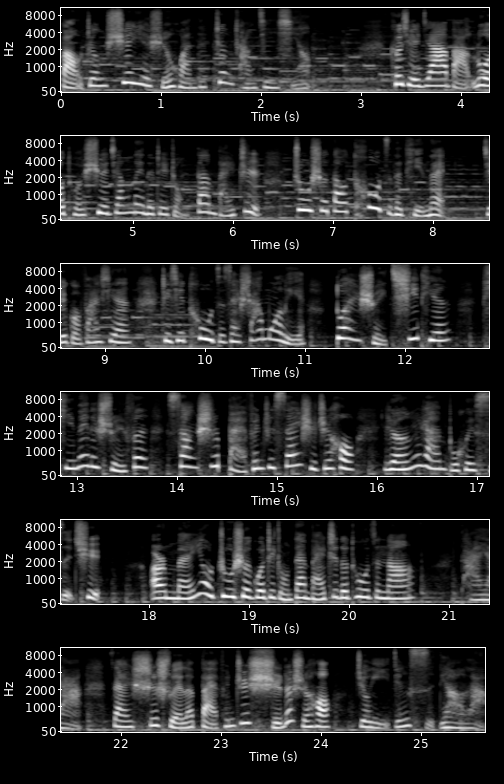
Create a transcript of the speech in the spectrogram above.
保证血液循环的正常进行。科学家把骆驼血浆内的这种蛋白质注射到兔子的体内，结果发现这些兔子在沙漠里断水七天，体内的水分丧失百分之三十之后，仍然不会死去。而没有注射过这种蛋白质的兔子呢，它呀在失水了百分之十的时候就已经死掉了。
